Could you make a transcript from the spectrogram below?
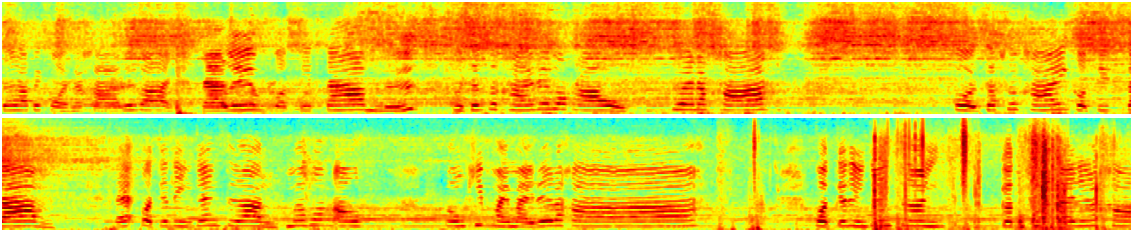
ตัวลาไปก่อนนะคะ บ๊ายบาย อย่าลืมกดติดตามหรือกด subscribe ให้พวกเราด้วยนะคะ กด subscribe กดติดตาม และกดกระดิ่งแจ้งเตือน เมื่อพวกเราลงคลิปใหม่ ๆ ด้วยนะคะ กดกระดิ่งแจ้งเตือน กดถูกใจด้วยนะคะ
